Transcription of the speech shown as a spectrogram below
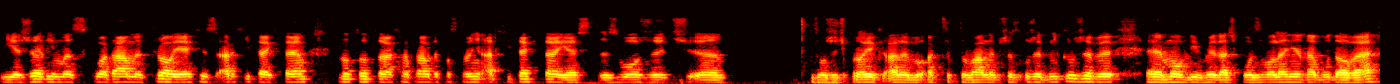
jeżeli my składamy projekt z architektem, no to tak naprawdę po stronie architekta jest złożyć e, złożyć projekt, ale był akceptowalny przez urzędników, żeby e, mogli wydać pozwolenie na budowę.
